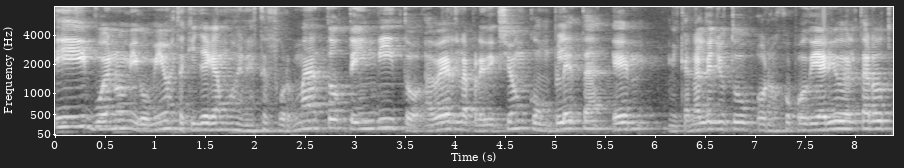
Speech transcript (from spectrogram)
Y bueno, amigo mío, hasta aquí llegamos en este formato. Te invito a ver la predicción completa en mi canal de YouTube Horóscopo Diario del Tarot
